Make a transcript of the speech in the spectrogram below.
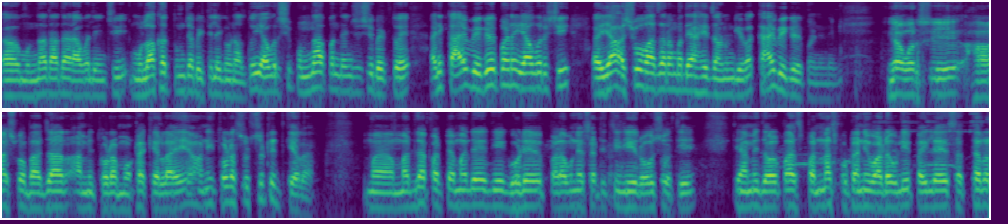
मुन्ना दादा रावल यांची मुलाखत तुमच्या भेटीला घेऊन आलतो. यावर्षी पुन्हा आपण त्यांच्याशी भेटतोय. आणि काय वेगळेपण यावर्षी वर्षी या अश्व बाजारामध्ये आहे जाणून घेऊया. काय वेगळेपण आहे या वर्षी हा अश्व बाजार आम्ही थोडा मोठा केला आहे आणि थोडा सुटसुटीत केला मधल्या पट्ट्यामध्ये जी घोडे पळवण्यासाठीची जी रोस होती ती आम्ही जवळपास पन्नास फुटांनी वाढवली. पहिले सत्तर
